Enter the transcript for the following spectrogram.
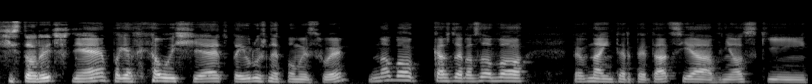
Historycznie pojawiały się tutaj różne pomysły, no bo każdorazowo pewna interpretacja, wnioski,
